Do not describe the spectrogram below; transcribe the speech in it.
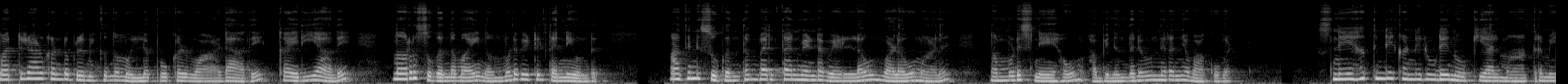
മറ്റൊരാൾ കണ്ടു ഭ്രമിക്കുന്ന മുല്ലപ്പൂക്കൾ വാടാതെ കരിയാതെ നറു സുഗന്ധമായി നമ്മുടെ വീട്ടിൽ തന്നെയുണ്ട്. അതിന് സുഗന്ധം പരത്താൻ വേണ്ട വെള്ളവും വളവുമാണ് നമ്മുടെ സ്നേഹവും അഭിനന്ദനവും നിറഞ്ഞ വാക്കുകൾ. സ്നേഹത്തിന്റെ കണ്ണിലൂടെ നോക്കിയാൽ മാത്രമേ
